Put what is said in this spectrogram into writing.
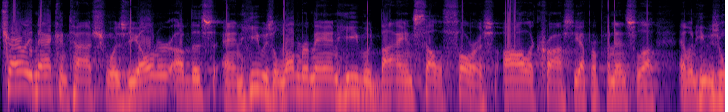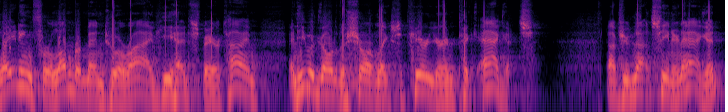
Charlie McIntosh was the owner of this, and he was a lumberman. He would buy and sell forests all across the Upper Peninsula. And when he was waiting for lumbermen to arrive, he had spare time, and he would go to the shore of Lake Superior and pick agates. Now, if you've not seen an agate,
